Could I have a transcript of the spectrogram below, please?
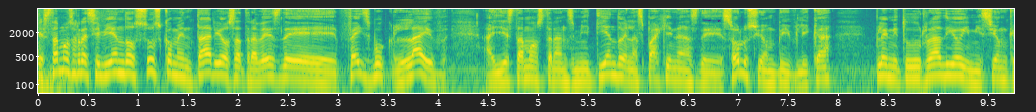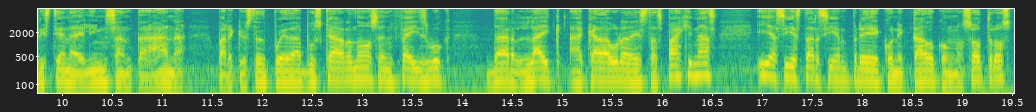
Estamos recibiendo sus comentarios a través de Facebook Live. Ahí estamos transmitiendo en las páginas de Solución Bíblica, Plenitud Radio y Misión Cristiana Elim Santa Ana, para que usted pueda buscarnos en Facebook, dar like a cada una de estas páginas y así estar siempre conectado con nosotros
